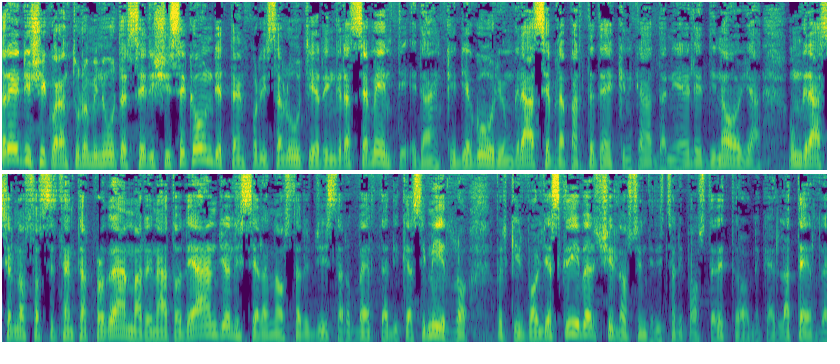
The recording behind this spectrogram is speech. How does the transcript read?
13, 41 minuti e 16 secondi, è tempo di saluti e ringraziamenti ed anche di auguri. Un grazie per la parte tecnica a Daniele Di Noia, un grazie al nostro assistente al programma Renato De Angelis e alla nostra regista Roberta Di Casimirro. Per chi voglia scriverci, il nostro indirizzo di posta elettronica è laterra.it.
